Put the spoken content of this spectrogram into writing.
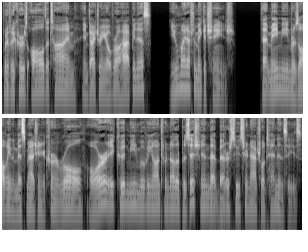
But if it occurs all the time, impacting your overall happiness, you might have to make a change. That may mean resolving the mismatch in your current role, or it could mean moving on to another position that better suits your natural tendencies.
